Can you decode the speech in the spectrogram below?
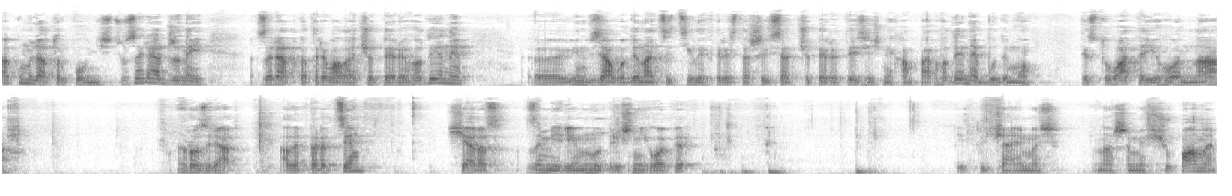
Акумулятор повністю заряджений. Зарядка тривала 4 години. Е, Він взяв 11,364 тисячних ампер години. Будемо тестувати його на розряд. Але перед цим ще раз замірюємо внутрішній опір. Підключаємось нашими щупами.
